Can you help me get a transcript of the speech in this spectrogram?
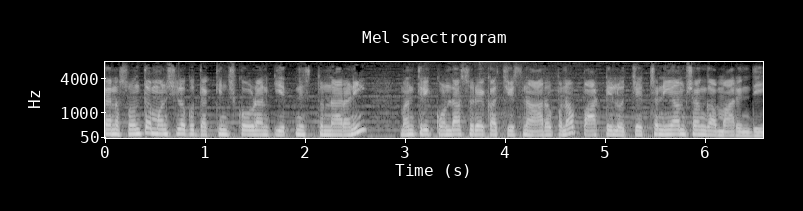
తన సొంత మనుషులకు దక్కించుకోవడానికి యత్నిస్తున్నారని మంత్రి కొండా సురేఖ చేసిన ఆరోపణ పార్టీలో చర్చనీయాంశంగా మారింది.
